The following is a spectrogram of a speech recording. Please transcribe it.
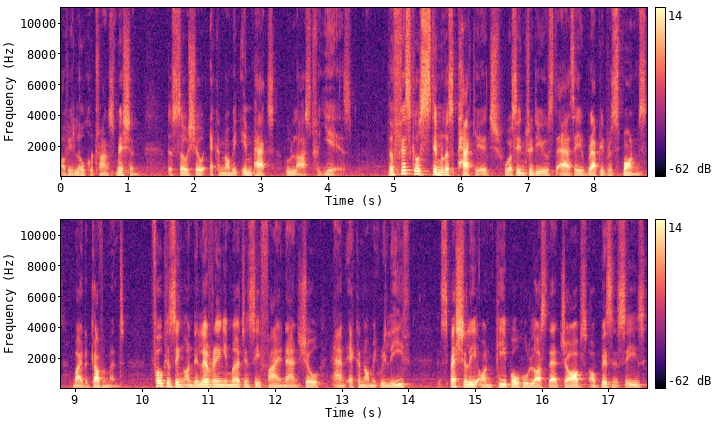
of a local transmission, the socio-economic impacts will last for years. The fiscal stimulus package was introduced as a rapid response by the government, focusing on delivering emergency financial and economic relief, especially on people who lost their jobs or businesses,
